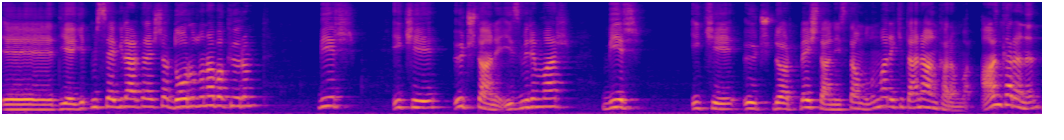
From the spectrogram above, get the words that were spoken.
eee, diye gitmiş sevgili arkadaşlar. Doğruluğuna bakıyorum. 1, 2, 3 tane İzmir'im var. 1, 2, 3, 4, 5 tane İstanbul'um var. 2 tane Ankara'm var. Ankara'nın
